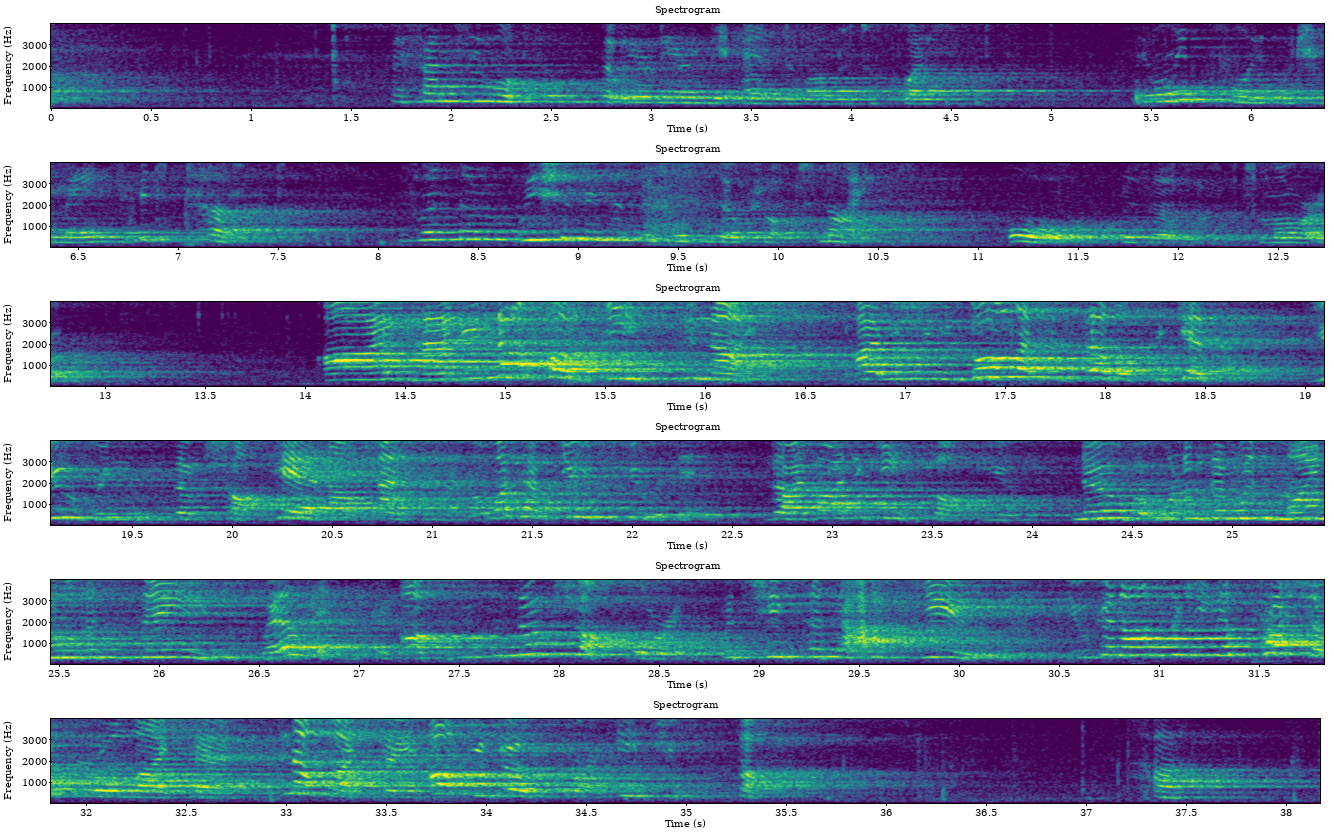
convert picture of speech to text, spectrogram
I fancy, Watson, that we are nearing the end of our little quest. The only point which remains to be determined is whether we should visit Miss Mrs. Oakshott tonight, or reserve her for tomorrow. I've had enough of geese tonight. I wish you was all at the devil together. You bring Mrs. Oakshott here and I'll answer her, but what have you to do with it? Did I buy the geese off you? No, but one of them was mine all the same. Well then, you can ask Mrs. Oakshott for it. But she said to ask you. You can ask the King of Prussia for all I care. Enough, I say. Off you go before I eat you for supper. Ha!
